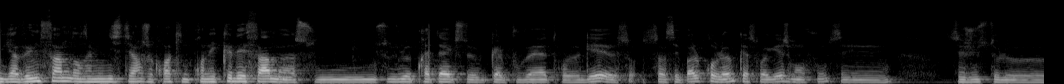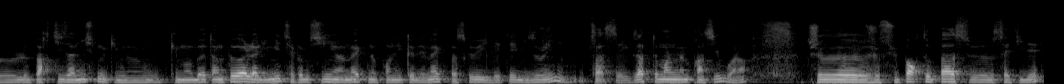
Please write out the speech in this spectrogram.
il y avait une femme dans un ministère, je crois, qui ne prenait que des femmes sous, le prétexte qu'elle pouvait être gay. Ça, ça c'est pas le problème qu'elle soit gay, je m'en fous. C'est c'est juste le, partisanisme qui m'embête un peu à la limite. C'est comme si un mec ne prenait que des mecs parce qu'il était misogyne. Ça, c'est exactement le même principe. Voilà. Je ne supporte pas cette idée.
